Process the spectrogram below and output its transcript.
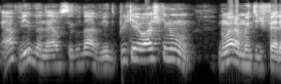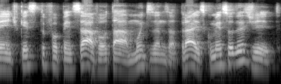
é a vida, né? É o ciclo da vida. Porque eu acho que não, não era muito diferente. Porque se tu for pensar, voltar muitos anos atrás, começou desse jeito.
